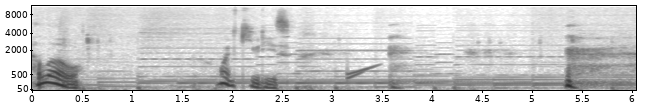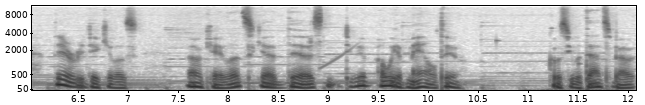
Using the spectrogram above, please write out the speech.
Hello. What cuties. They're ridiculous. Okay, let's get this. Do we have? Oh, we have mail too. Go see what that's about.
